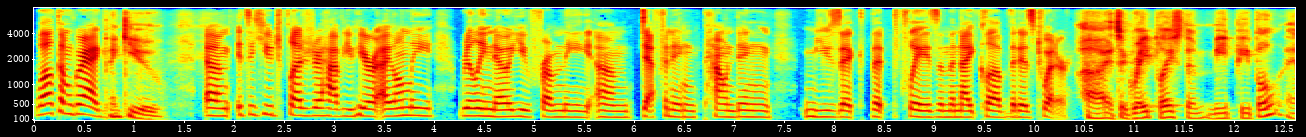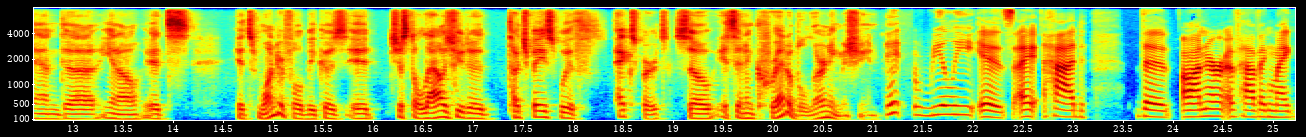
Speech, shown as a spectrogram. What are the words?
Welcome, Greg. Thank you. Um, it's a huge pleasure to have you here. I only really know you from the um, deafening, pounding music that plays in the nightclub that is Twitter. Uh, it's a great place to meet people, and uh, you know, it's it's wonderful because it just allows you to touch base with experts. So it's an incredible learning machine. It really is. I had the honor of having my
